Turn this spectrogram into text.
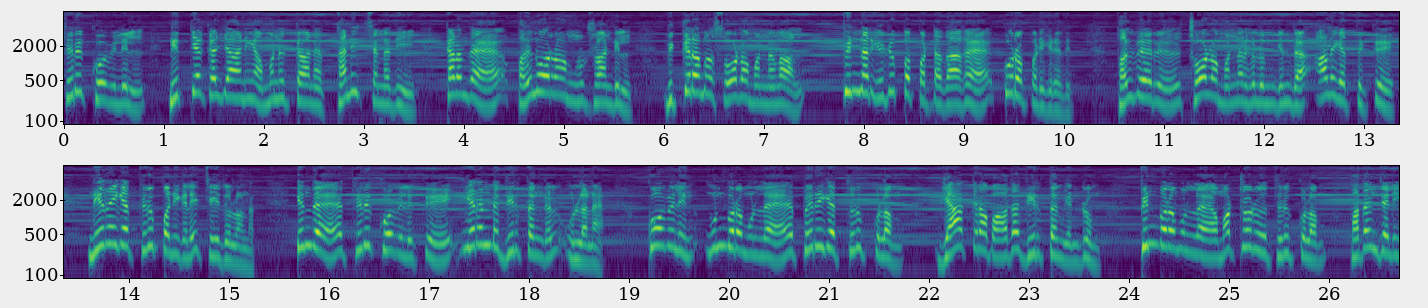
திருக்கோவிலில் நித்திய கல்யாணி அம்மனுக்கான தனிச்சன்னதி கடந்த பதினோராம் நூற்றாண்டில் விக்கிரம சோழ மன்னனால் பின்னர் எழுப்பப்பட்டதாக கூறப்படுகிறது. பல்வேறு சோழ மன்னர்களும் இந்த ஆலயத்துக்கு நிறைய திருப்பணிகளை செய்துள்ளனர். இந்த திருக்கோவிலுக்கு இரண்டு தீர்த்தங்கள் உள்ளன. கோவிலின் முன்புறமுள்ள பெரிய திருக்குளம் வியாக்கிரபாத தீர்த்தம் என்றும் பின்புறமுள்ள மற்றொரு திருக்குளம் பதஞ்சலி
